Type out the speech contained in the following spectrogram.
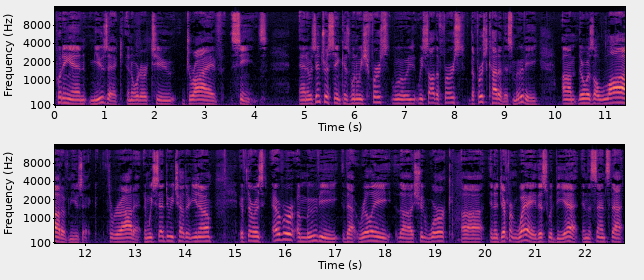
putting in music in order to drive scenes. And it was interesting because when we first when we, we saw the first the first cut of this movie, um, there was a lot of music throughout it, and we said to each other, you know, if there was ever a movie that really uh, should work uh, in a different way, this would be it. In the sense that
